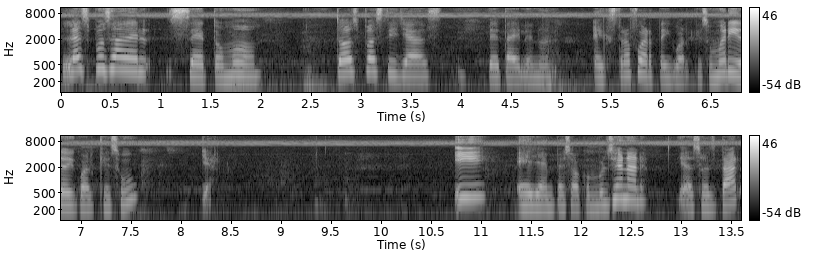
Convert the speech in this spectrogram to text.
La esposa de él se tomó dos pastillas de Tylenol extra fuerte, igual que su marido, igual que su yerno. Y ella empezó a convulsionar y a soltar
